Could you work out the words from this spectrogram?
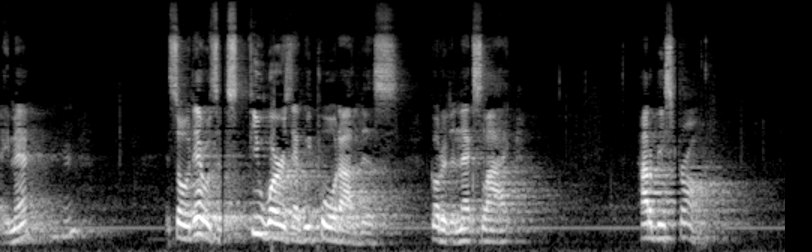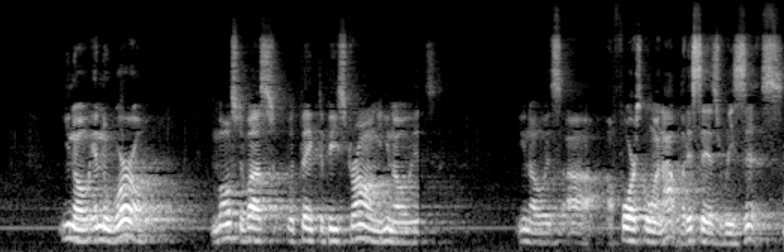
Amen. Mm-hmm. so there was a few words that we pulled out of this. Go to the next slide. How to be strong. You know, in the world, most of us would think to be strong, you know, is you know, is uh, a force going out, but it says resist.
